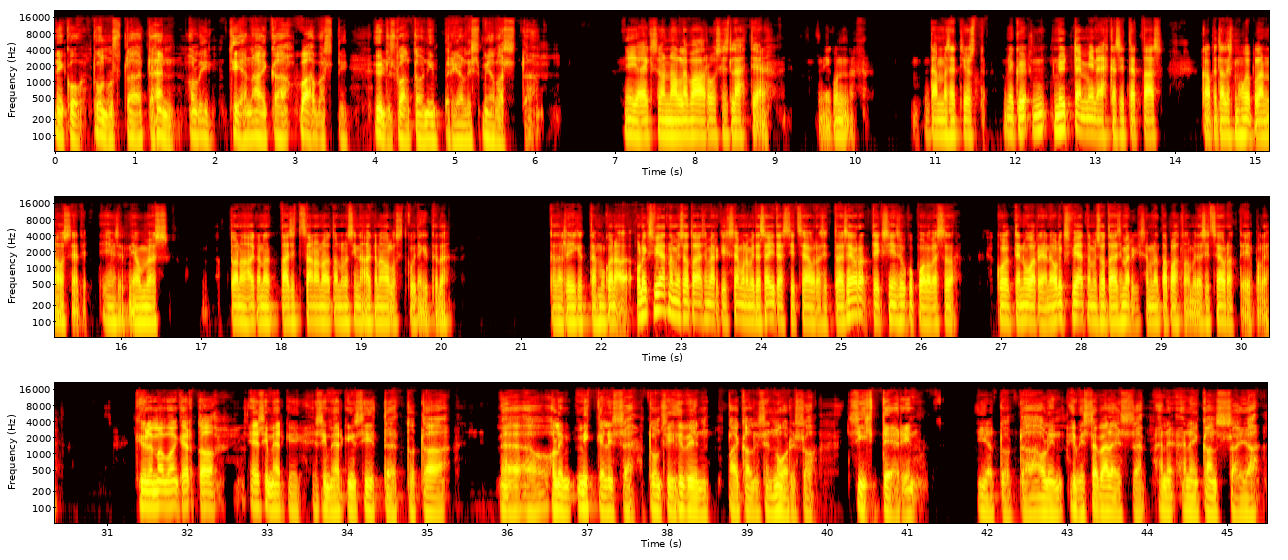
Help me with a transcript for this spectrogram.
niin tunnustaa, että hän oli siihen aikaan vahvasti Yhdysvaltojen imperialismia vastaan. Niin, ja eikö se ole Nalle Vaaru siis lähtien niin kuin tämmöiset just nyky, nyttemmin ehkä sitten taas kapitalismin huipulla nousseet ihmiset, niin on myös tuona aikana, tai sitten sanonut, että on siinä aikana ollut sitten kuitenkin tätä, tätä liikettä mukana. Oliko Vietnamin sota esimerkiksi semmoinen, mitä sä itse sitten seurasit, tai seurattiinko siinä sukupolvessa, kun olitte nuoria, niin oliko Vietnamin sota esimerkiksi semmoinen tapahtuma, mitä sitten seurattiin paljon? Kyllä mä voin kertoa esimerkin, esimerkin siitä, että tota, mä olin Mikkelissä, tunsin hyvin paikallisen nuorisosihteerin ja tota, olin hyvissä väleissä hänen, hänen kanssaan ja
